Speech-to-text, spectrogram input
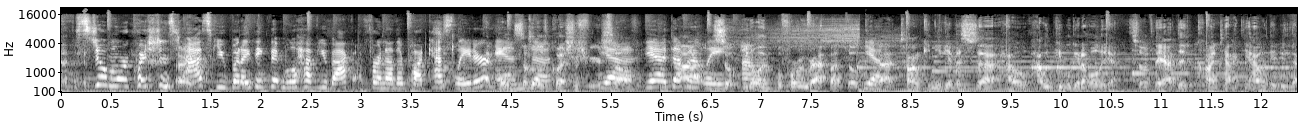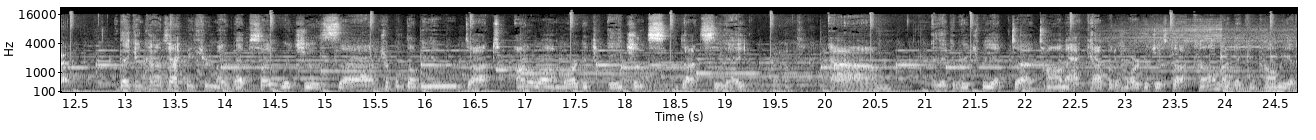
have still more questions to All right. ask you, but I think that we'll have you back for another podcast later. and hold some of those uh, questions for yourself. Yeah, yeah, definitely. Uh, so you know Um, what? Before we wrap up, though, yeah. uh, Tom, can you give us uh, how how would people get a hold of you? So if they have to contact you, how would they do that? They can contact me through my website, which is uh, www.ottawamortgageagents.ca. Um, and they can reach me at uh, tom at capitalmortgages.com or they can call me at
